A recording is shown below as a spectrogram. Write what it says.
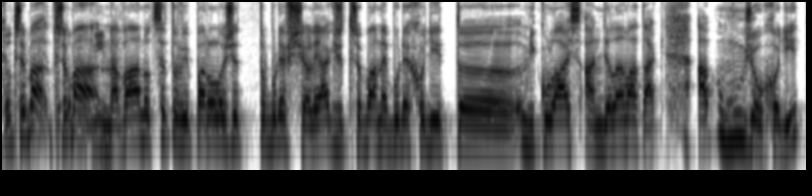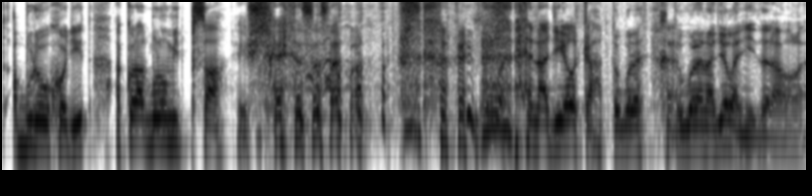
to třeba to třeba umíme. na Vánoce to vypadalo, že to bude všelijak, že třeba nebude chodit uh, Mikuláš s andělem a tak a můžou chodit a budou chodit, akorát budou mít psa ještě. Nadílka. To bude, to bude na dělení teda, vole.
